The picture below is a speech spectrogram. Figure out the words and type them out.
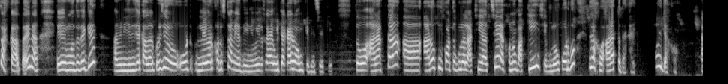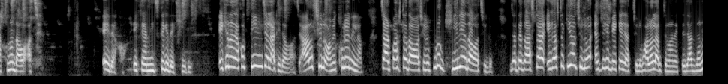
টাকা তাই না? এর মধ্যে থেকে আমি নিজে নিজে কালার করেছি ওর লেবার খরচটা আমি আর দিইনি ওই টাকায় ওই টাকায় রং কিনেছি আর কি। তো আর একটা আহ, আরও কি কতগুলো লাঠি আছে এখনও বাকি সেগুলোও করব। দেখো আর একটা দেখাই। ওই দেখো এখনও দাওয়া আছে। এই দেখো এখানে নিচ থেকে দেখিয়ে দিই। এখানে দেখো তিনটে লাঠি দেওয়া আছে। আরও ছিল, আমি খুলে নিলাম। চার পাঁচটা দেওয়া ছিল, পুরো ঘিরে দেওয়া ছিল। যাতে গাছটা, এই গাছটা কি হচ্ছিল একদিকে বেঁকে যাচ্ছিল, ভালো লাগছিল না দেখতে, যার জন্য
